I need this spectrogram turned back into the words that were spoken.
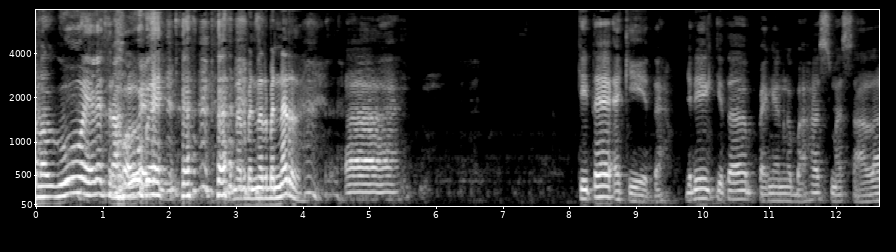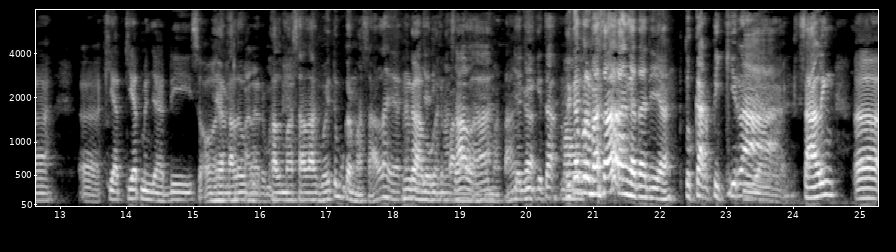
nama gue ya kan serah Oh, gue. bener-bener bener. Eh, kita eh kita. Jadi kita pengen ngebahas masalah eh, kiat-kiat menjadi Ya seorang kalau kepala rumah. kalau masalah gue itu bukan masalah ya kan. Enggak, Jadi bukan kepala masalah. rumah tangga. Jadi kita Ini mau kan permasalahan kata dia. tukar Iya, pikiran. saling eh,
